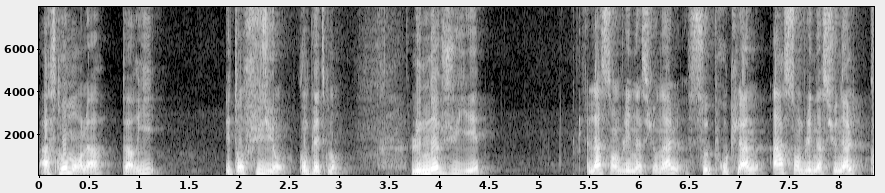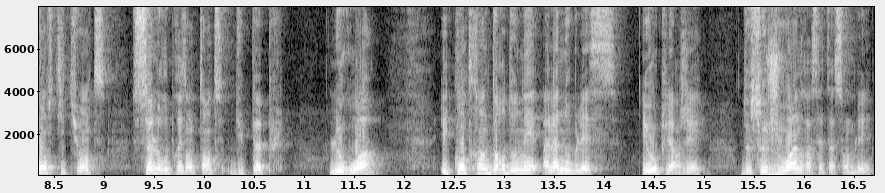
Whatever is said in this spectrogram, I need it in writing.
À ce moment-là, Paris est en fusion, complètement. Le 9 juillet, l'Assemblée nationale se proclame Assemblée nationale constituante, seule représentante du peuple. Le roi est contraint d'ordonner à la noblesse et au clergé de se joindre à cette assemblée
